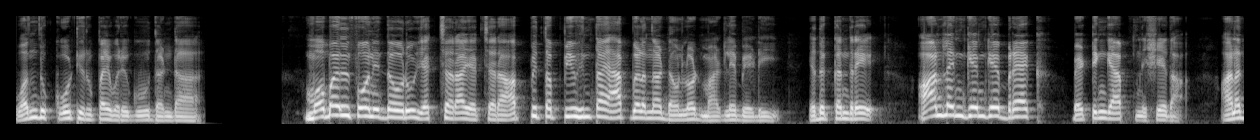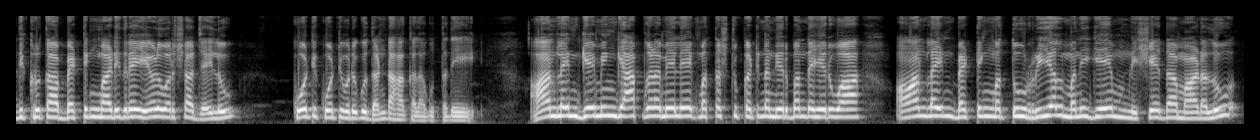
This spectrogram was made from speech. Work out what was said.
ಒಂದು ಕೋಟಿ ರೂಪಾಯಿವರೆಗೂ ದಂಡ. ಮೊಬೈಲ್ ಫೋನ್ ಇದ್ದವರು ಎಚ್ಚರ ಎಚ್ಚರ. ಅಪ್ಪಿತಪ್ಪಿಯೂ ಇಂಥ ಆ್ಯಪ್ಗಳನ್ನು ಡೌನ್ಲೋಡ್ ಮಾಡಲೇಬೇಡಿ. ಎದಕ್ಕಂದರೆ ಆನ್ಲೈನ್ ಗೇಮ್ಗೆ ಬ್ರೇಕ್ ಬೆಟ್ಟಿಂಗ್ ಆ್ಯಪ್ ನಿಷೇಧ. ಅನಧಿಕೃತ ಬೆಟ್ಟಿಂಗ್ ಮಾಡಿದರೆ ಏಳು ವರ್ಷ ಜೈಲು, ಕೋಟಿ ಕೋಟಿವರೆಗೂ ದಂಡ ಹಾಕಲಾಗುತ್ತದೆ. ಆನ್ಲೈನ್ ಗೇಮಿಂಗ್ ಆ್ಯಪ್ಗಳ ಮೇಲೆ ಮತ್ತಷ್ಟು ಕಠಿಣ ನಿರ್ಬಂಧ ಹೇರುವ ಆನ್ಲೈನ್ ಬೆಟ್ಟಿಂಗ್ ಮತ್ತು ರಿಯಲ್ ಮನಿ ಗೇಮ್ ನಿಷೇಧ ಮಾಡಲು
